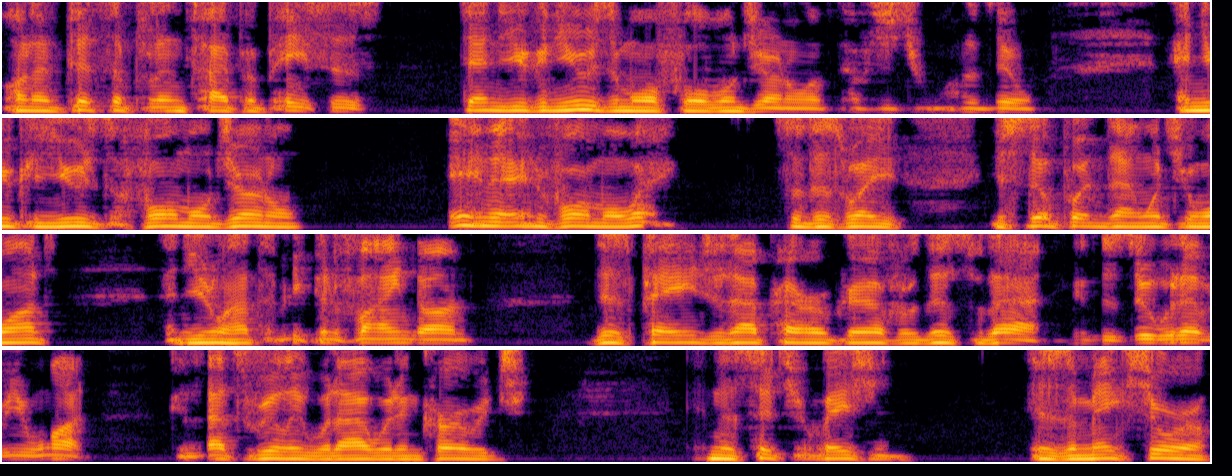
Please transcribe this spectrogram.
on a discipline type of basis, then you can use the more formal journal if that's what you want to do. And you can use the formal journal in an informal way. So this way, you're still putting down what you want and you don't have to be confined on this page or that paragraph or this or that. You can just do whatever you want because that's really what I would encourage in the situation is to make sure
